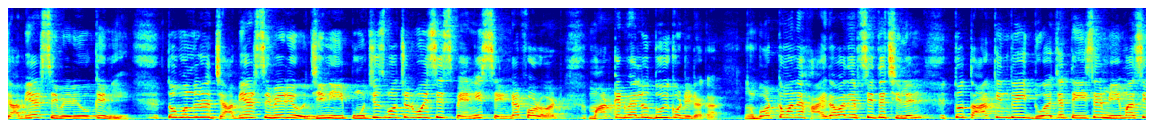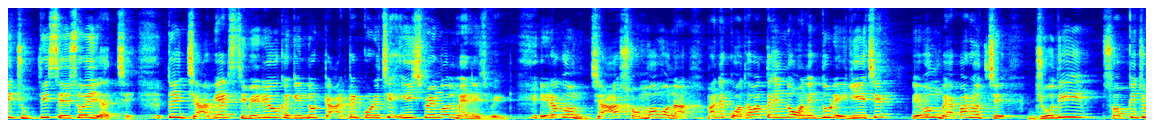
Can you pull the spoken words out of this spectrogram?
জাবিয়ার সিবেরিওকে নিয়ে। তো বন্ধুরা জাবিয়ার সিবেরিও যিনি পঁচিশ বছর বয়সী Spanish centre forward market value দুই কোটি টাকা। বর্তমানে হায়দ্রাবাদ এফসিতে ছিলেন, তো তার কিন্তু এই দু হাজার তেইশের মে মাসেই চুক্তি শেষ হয়ে যাচ্ছে। তো এই জাবিয়ার সিবেরিওকে কিন্তু টার্গেট করেছে ইস্ট বেঙ্গল ম্যানেজমেন্ট এরকম যা সম্ভাবনা মানে কথাবার্তা কিন্তু অনেক দূর এগিয়েছে এবং ব্যাপার হচ্ছে যদি সব কিছু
